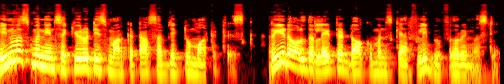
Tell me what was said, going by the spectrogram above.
Investment in securities market are subject to market risk. Read all the related documents carefully before investing.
